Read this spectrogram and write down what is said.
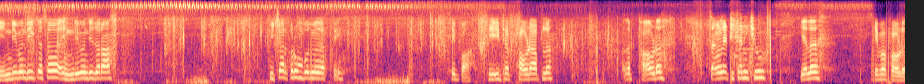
हिंदीमध्ये कसं हिंदीमध्ये जरा विचार करून बोलणं लागते. हे पहा हे इथं फावडं आपलं. आता फावडं चांगल्या ठिकाणी ठेवू. याला हे पहा फावडं.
